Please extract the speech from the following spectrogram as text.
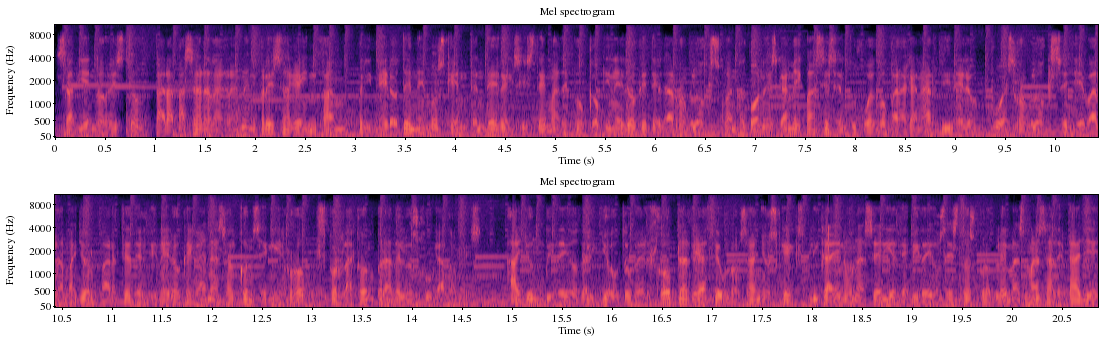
Sabiendo esto, para pasar a la gran empresa GameFam, primero tenemos que entender el sistema de poco dinero que te da Roblox cuando pones game pases en tu juego para ganar dinero, pues Roblox se lleva la mayor parte del dinero que ganas al conseguir Robux por la compra de los jugadores. Hay un video del youtuber J de hace unos años que explica en una serie de videos estos problemas más a detalle,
